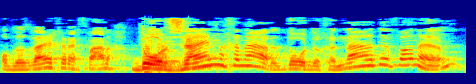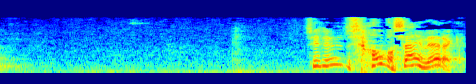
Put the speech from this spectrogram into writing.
opdat wij gerechtvaardigd door zijn genade, door de genade van hem. Ziet u, het is allemaal zijn werk.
